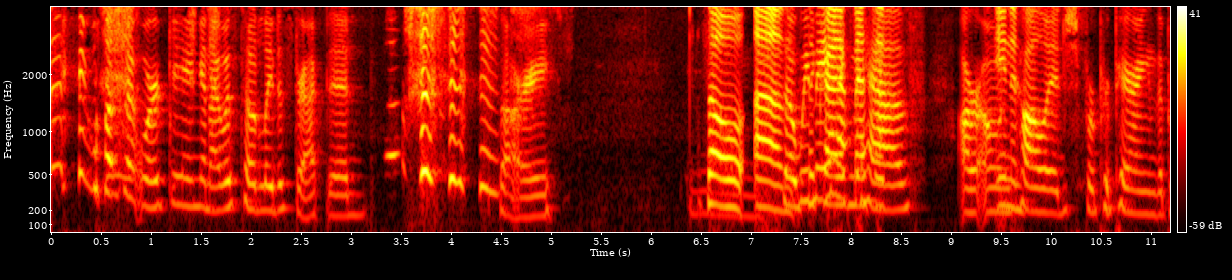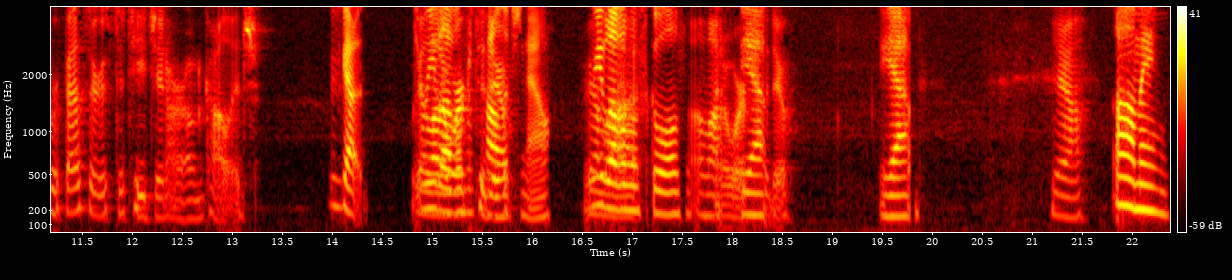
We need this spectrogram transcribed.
it wasn't working, and I was totally distracted. Sorry. So, um, so we may Socratic have to have our own in a- college for preparing the professors to teach in our own college. We've got a three lot of levels work of to do. college now. Three levels lot- of schools. A lot of work Yeah. to do. Yeah. Yeah. Oh man,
